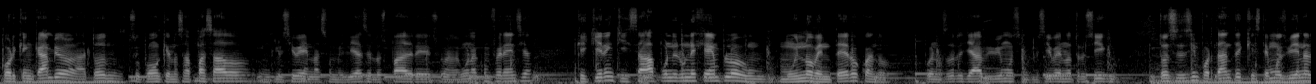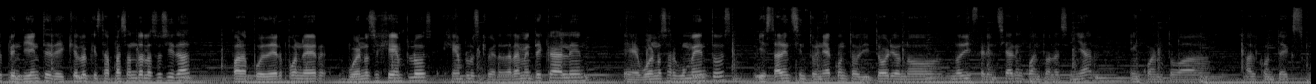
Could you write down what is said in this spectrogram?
Porque en cambio a todos supongo que nos ha pasado, inclusive en las homilías de los padres o en alguna conferencia, que quieren quizá poner un ejemplo muy noventero cuando pues nosotros ya vivimos inclusive en otro siglo. Entonces es importante que estemos bien al pendiente de qué es lo que está pasando en la sociedad para poder poner buenos ejemplos, ejemplos que verdaderamente calen, eh, buenos argumentos y estar en sintonía con tu auditorio, no, no diferenciar en cuanto a la señal, en cuanto a, al contexto.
